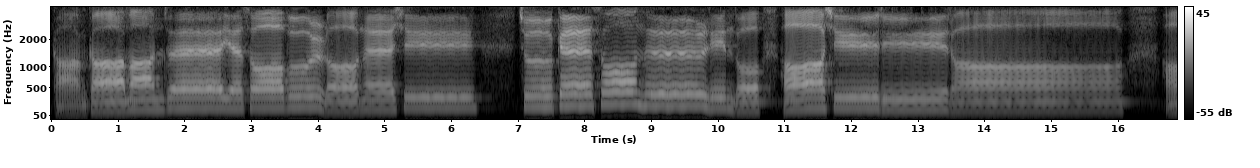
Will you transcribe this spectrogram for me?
깜깜한 죄에서 불러내신 주께서 늘 인도하시리라 아멘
